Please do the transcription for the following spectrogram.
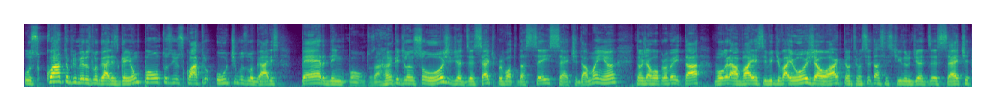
os quatro primeiros lugares ganham pontos e os quatro últimos lugares perdem pontos. A Ranked lançou hoje, dia 17, por volta das 6, 7 da manhã, então já vou aproveitar, vou gravar esse vídeo, vai hoje ao ar, então se você está assistindo no dia 17,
